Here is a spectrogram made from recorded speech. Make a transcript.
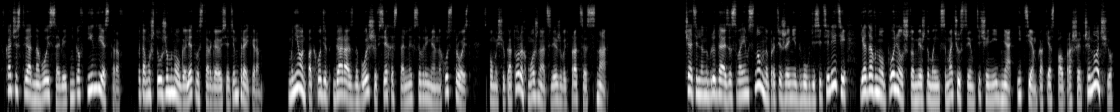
в качестве одного из советников и инвесторов, потому что уже много лет восторгаюсь этим трекером. Мне он подходит гораздо больше всех остальных современных устройств, с помощью которых можно отслеживать процесс сна. Тщательно наблюдая за своим сном на протяжении двух десятилетий, я давно понял, что между моим самочувствием в течение дня и тем, как я спал прошедшей ночью,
